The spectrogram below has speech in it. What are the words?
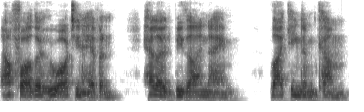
Our Father who art in heaven, hallowed be thy name. Thy kingdom come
